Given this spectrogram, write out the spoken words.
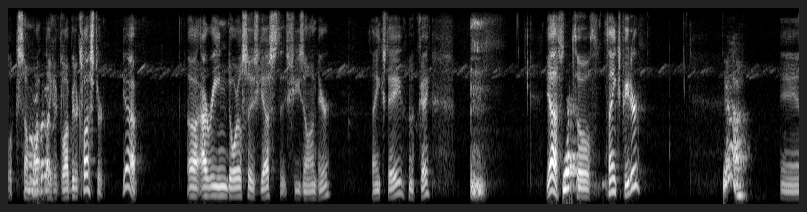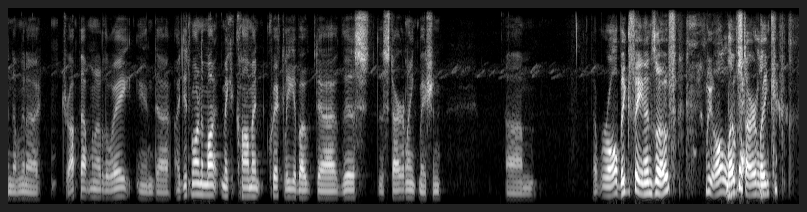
Looks somewhat really? like a globular cluster. Yeah. Uh, Irene Doyle says yes, that she's on here. Thanks, Dave. Okay. yes. Yeah. So thanks, Peter. Yeah. And I'm going to drop that one out of the way. And uh, I did want to make a comment quickly about uh, this, the Starlink mission. Um, that we're all big fans of. We all love Starlink.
